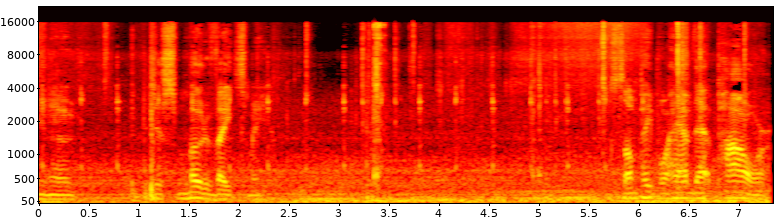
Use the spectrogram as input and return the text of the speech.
You know, it just motivates me. Some people have that power.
